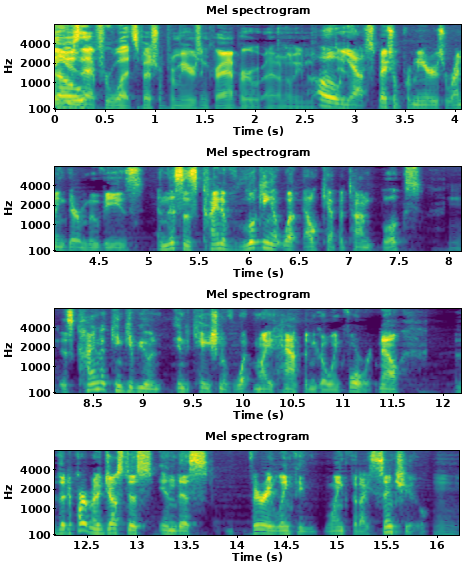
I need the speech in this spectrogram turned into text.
so- use that for what special premieres and crap, or I don't know even. Oh yeah, special premieres, running their movies, and this is kind of looking at what El Capitan books is kind of can give you an indication of what might happen going forward. Now, the Department of Justice in this very lengthy link that I sent you Mm.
